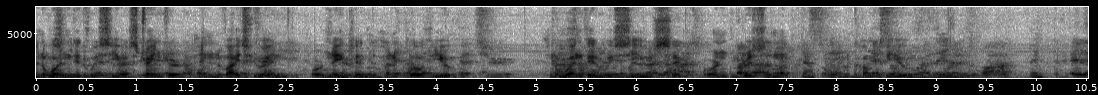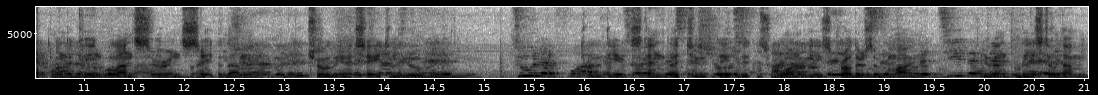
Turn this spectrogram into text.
and when did we see a stranger and invite you in, or naked and clothe you? And when did we see you sick or in prison and come to you? And the king will answer and say to them, Truly I say to you, to the extent that you did it to one of these brothers of mine, even the least of them,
